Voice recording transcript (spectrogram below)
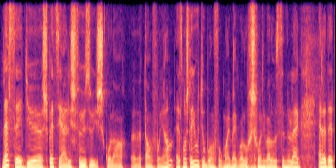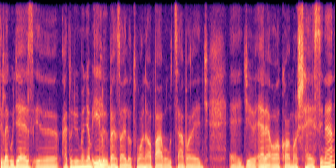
lesz egy speciális főzőiskola tanfolyam. Ez most a YouTube-on fog majd megvalósulni valószínűleg. Eredetileg ugye ez, hát hogy úgy mondjam, élőben zajlott volna a Páva utcában egy, egy erre alkalmas helyszínen,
